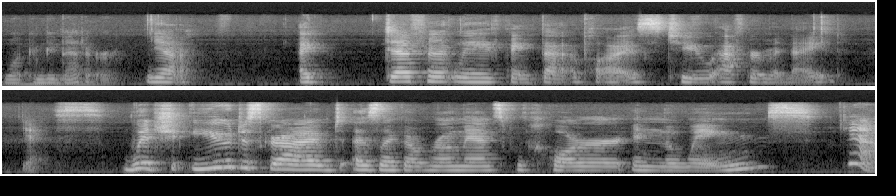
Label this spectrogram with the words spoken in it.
what can be better Yeah. I definitely think that applies to After Midnight, yes which you described as like a romance with horror in the wings. yeah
